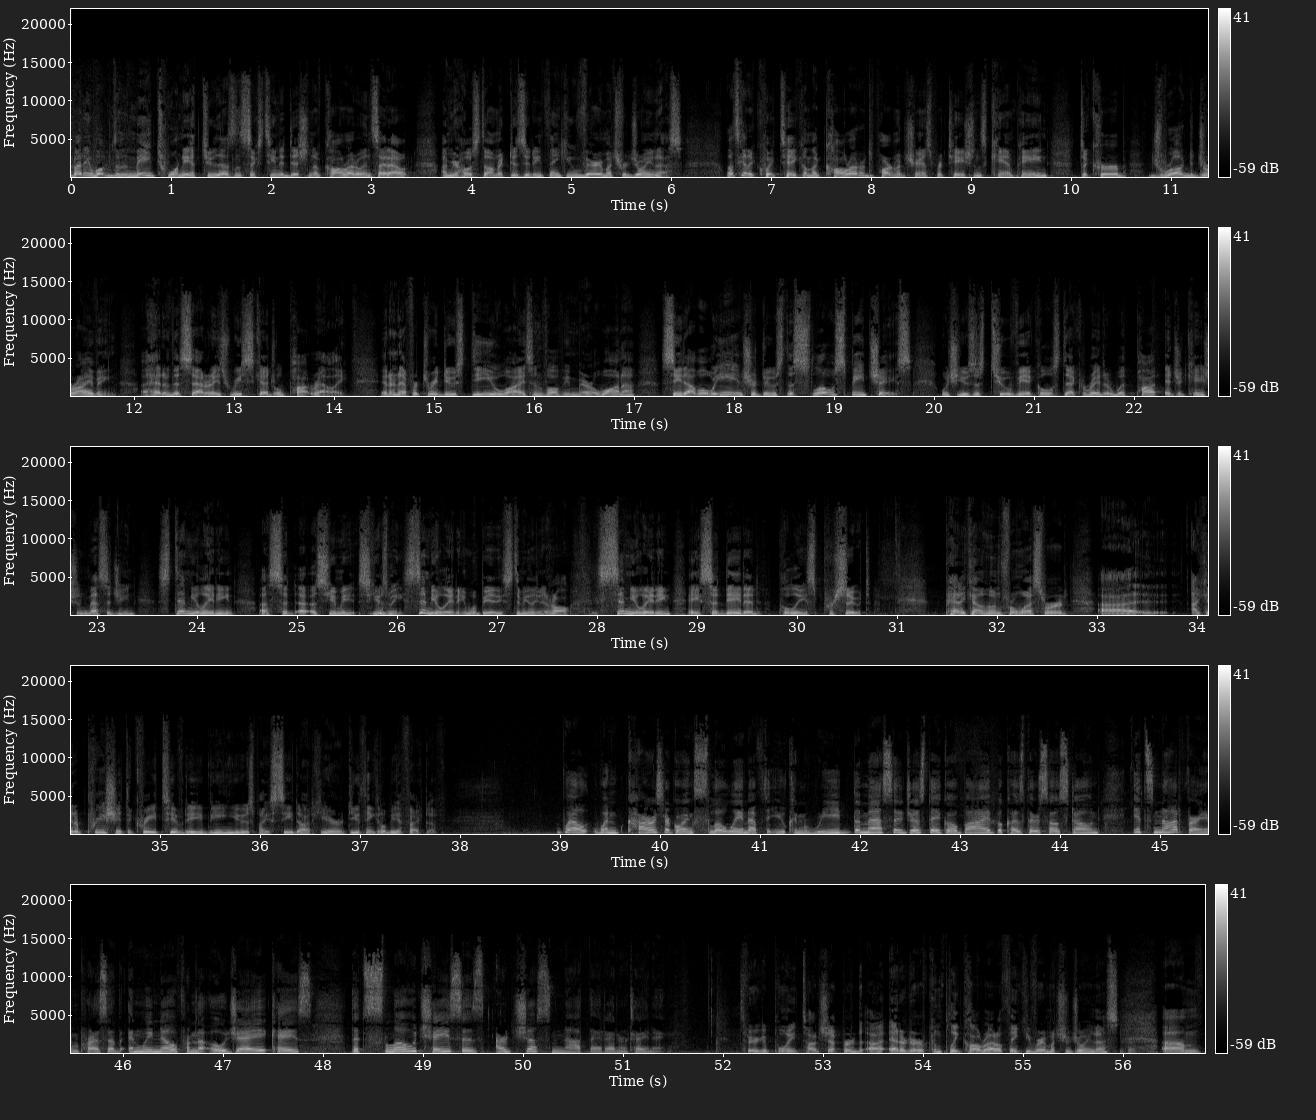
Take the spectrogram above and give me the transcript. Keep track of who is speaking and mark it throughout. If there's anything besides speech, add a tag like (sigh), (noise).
Speaker 1: Everybody. Welcome to the May 20th, 2016 edition of Colorado Inside Out. I'm your host, Dominic Dezzutti. Thank you very much for joining us. Let's get a quick take on the Colorado Department of Transportation's campaign to curb drugged driving ahead of this Saturday's rescheduled pot rally. In an effort to reduce DUIs involving marijuana, CDOT will reintroduce the slow speed chase, which uses two vehicles decorated with pot education messaging, stimulating a, uh, excuse me, excuse me, simulating, won't be any stimulating at all, simulating a sedated police pursuit. Patty Calhoun from Westword. Uh, I can appreciate the creativity being used by CDOT here. Do you think it'll be effective?
Speaker 2: Well, when cars are going slowly enough that you can read the message as they go by because they're so stoned, it's not very impressive. And we know from the OJ case that slow chases are just not that entertaining.
Speaker 1: That's a very good point. Todd Shepherd, uh, editor of Complete Colorado, thank you very much for joining us. Okay. Um,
